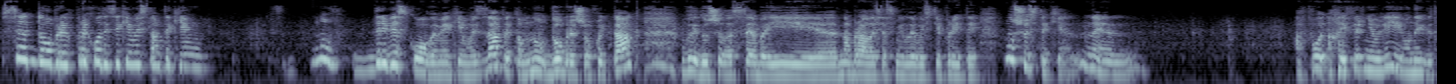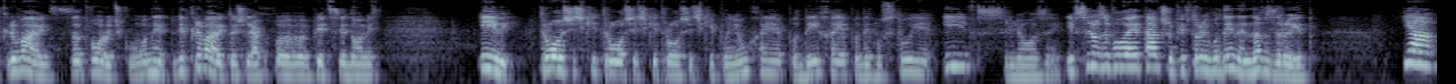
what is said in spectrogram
Все добре, приходить з якимось там таким. Ну, дріб'язковим якимось запитом. Ну, добре, що хоч так видушила себе і набралася сміливості прийти. Ну, щось таке. Не... А, ефірні олії вони відкривають затворочку, вони відкривають той шлях е, під свідомість. І трошечки, трошечки, трошечки понюхає, подихає, подегустує і в сльози. І в сльози буває так, що півтори години на взрит. Я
